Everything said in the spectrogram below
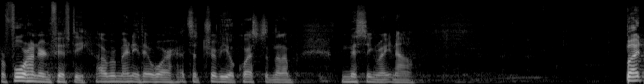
or 450, however many there were. That's a trivial question that I'm missing right now. But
